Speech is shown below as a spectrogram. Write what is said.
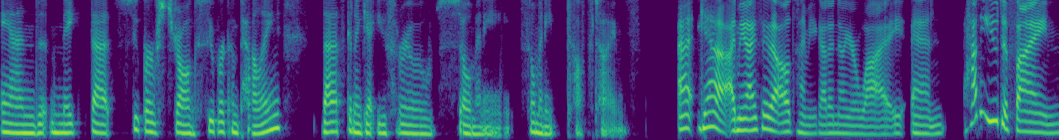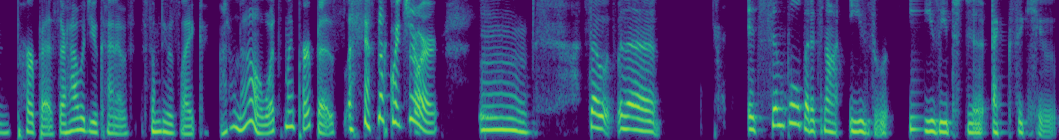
and make that super strong, super compelling, that's going to get you through so many, so many tough times. Uh, yeah, I mean, I say that all the time. You got to know your why, and how do you define purpose? Or how would you kind of if somebody was like i don't know what's my purpose? I'm not quite sure. Mm. so the it's simple but it's not easy easy to execute.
